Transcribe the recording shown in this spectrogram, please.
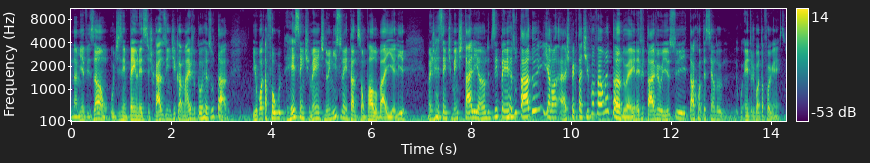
na minha visão, o desempenho nesses casos indica mais do que o resultado. E o Botafogo, recentemente, no início nem tanto São Paulo, Bahia ali, mas recentemente está aliando desempenho e resultado e a, a, expectativa vai aumentando. É inevitável isso e está acontecendo entre os botafoguenses.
